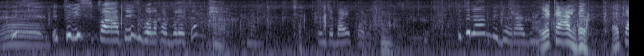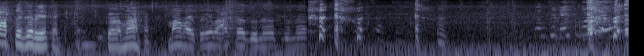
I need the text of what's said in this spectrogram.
हा. ते तुम्हीच पहा तुम्हीच बोला काय बोलायचं. तुमच्या बायकोला. किती लांब आहे घर अजून? हे काय आलं? हे काय आपलं घर हे काय? तर मा मा बायको हे आता जुनं जुनं. तुमचं लयच मोठं आहे हो.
